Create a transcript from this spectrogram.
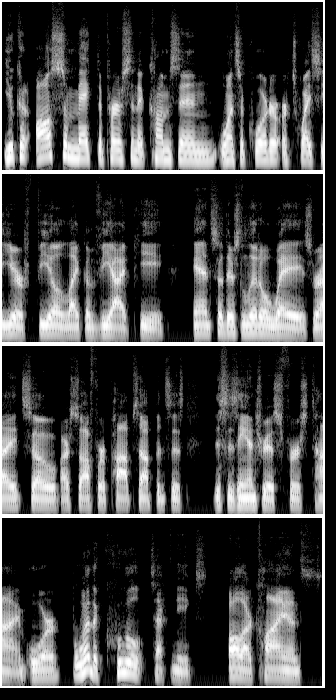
You could also make the person that comes in once a quarter or twice a year feel like a VIP. And so there's little ways, right? So our software pops up and says, This is Andrea's first time. Or one of the cool techniques all our clients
